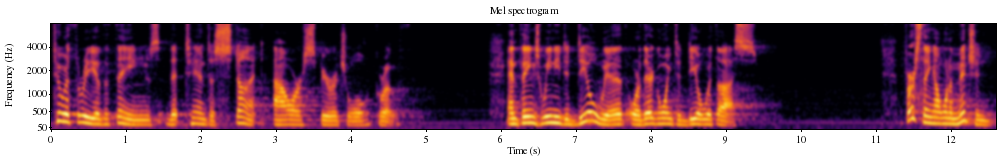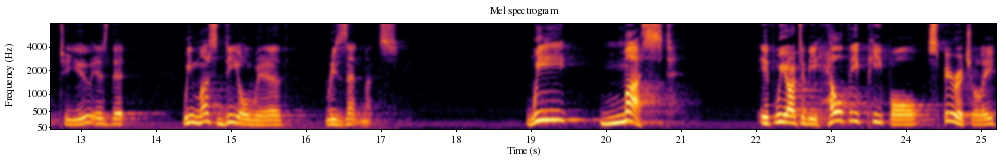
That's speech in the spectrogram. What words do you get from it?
two or three of the things that tend to stunt our spiritual growth and things we need to deal with or they're going to deal with us. First thing I want to mention to you is that we must deal with resentments. We must, if we are to be healthy people spiritually,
